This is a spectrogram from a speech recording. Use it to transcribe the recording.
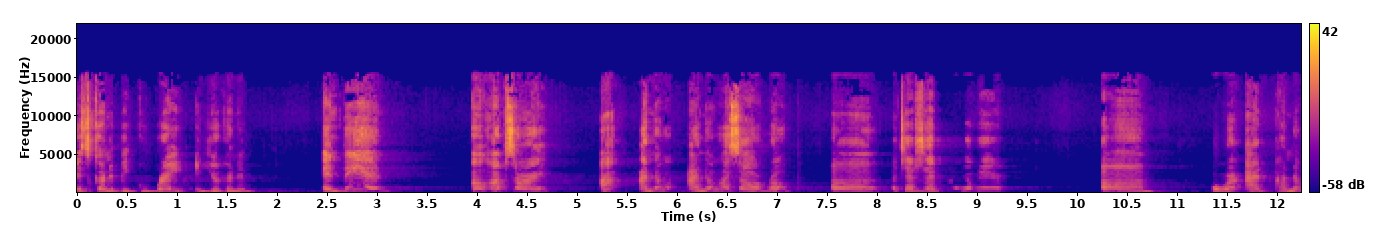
it's going to be great and you're going to and then oh i'm sorry i i know i know i saw a rope uh attached to that over there. Um, or I I know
